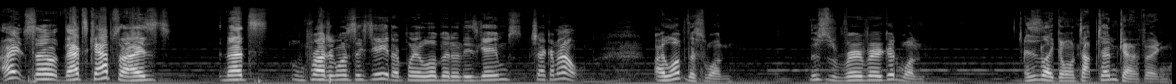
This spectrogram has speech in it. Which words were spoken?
Alright, so that's capsized. That's Project 168. I play a little bit of these games. Check them out. I love this one. This is a very, very good one. This is like going top 10 kind of thing.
